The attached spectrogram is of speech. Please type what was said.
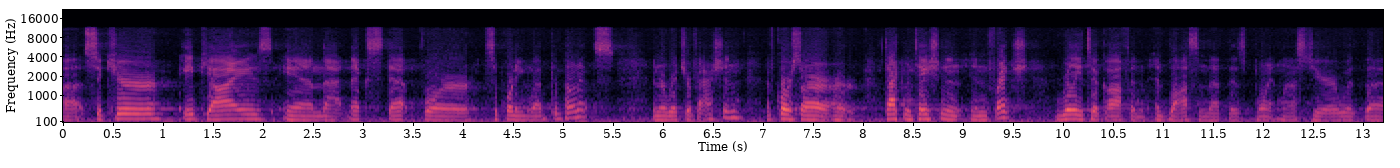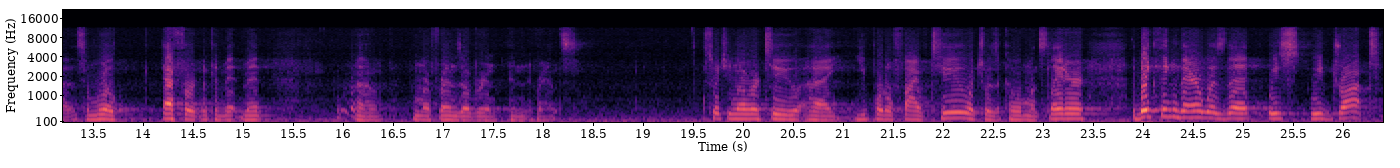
uh, secure APIs and that next step for supporting web components in a richer fashion. Of course, our, our documentation in, in French really took off and, and blossomed at this point last year with uh, some real effort and commitment uh, from our friends over in, in France. Switching over to uh, uPortal 5.2, which was a couple months later. The big thing there was that we, we dropped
